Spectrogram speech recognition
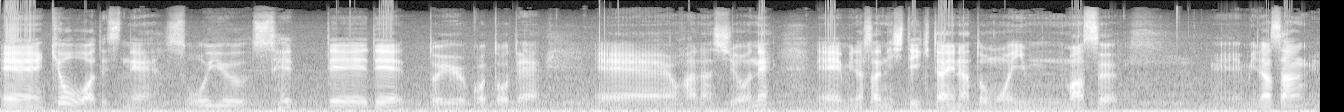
えー、今日はですねそういう設定でということで、えー、お話をね、え皆さんにしていきたいなと思います、え皆さん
